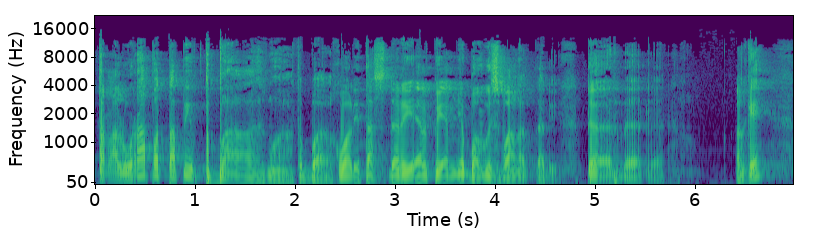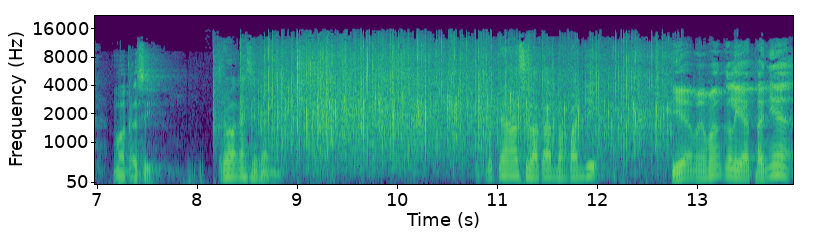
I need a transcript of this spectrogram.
terlalu rapat tapi tebal semua, tebal. Kualitas dari LPM-nya bagus banget tadi. Dar, dar, dar. Oke, makasih. Terima kasih Pak. Berikutnya silakan Bang Panji. Ya memang kelihatannya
